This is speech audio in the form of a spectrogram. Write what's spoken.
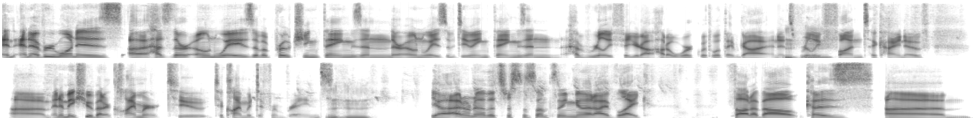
and and everyone is uh, has their own ways of approaching things and their own ways of doing things and have really figured out how to work with what they've got and it's really Mhm. fun to kind of um, and it makes you a better climber to to climb with different brains hmm yeah i don't know that's just something that i've like thought about because um,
